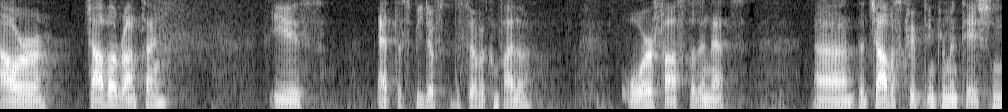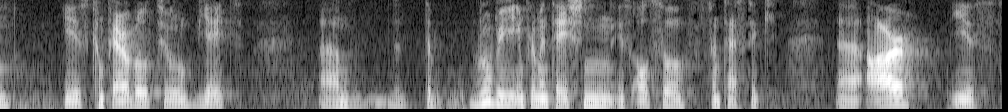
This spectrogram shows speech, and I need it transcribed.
our Java runtime is at the speed of the server compiler or faster than that. Uh, the JavaScript implementation is comparable to V8. Um, the, the, Ruby implementation is also fantastic. Uh, R is,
